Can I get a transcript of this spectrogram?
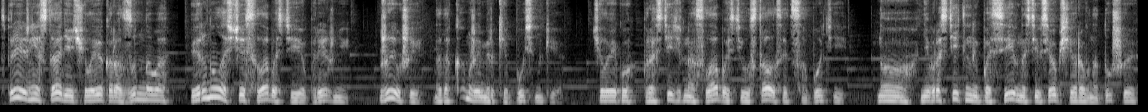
С прежней стадии человека разумного вернулась часть слабости ее прежней, жившей на таком же мирке бусинки. Человеку простительна слабость и усталость от событий, но непростительной пассивность и всеобщее равнодушие,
